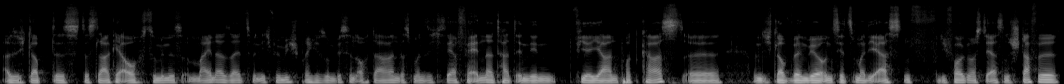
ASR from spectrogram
Also ich glaube, das, das lag ja auch zumindest meinerseits, wenn ich für mich spreche, so ein bisschen auch daran, dass man sich sehr verändert hat in den vier Jahren Podcast. Äh, und ich glaube, wenn wir uns jetzt mal die ersten, die Folgen aus der ersten Staffel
